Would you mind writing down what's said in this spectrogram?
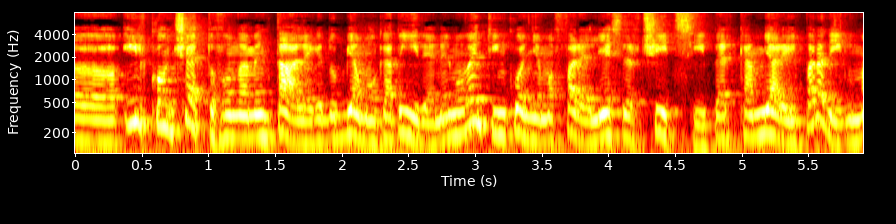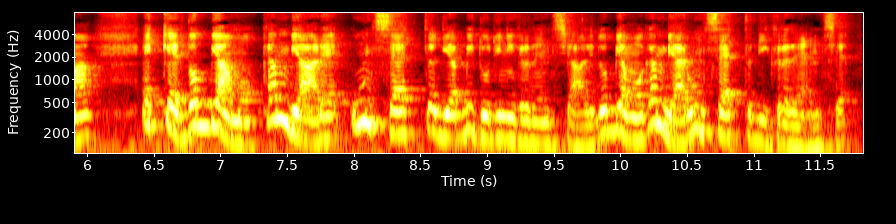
Uh, il concetto fondamentale che dobbiamo capire nel momento in cui andiamo a fare gli esercizi per cambiare il paradigma è che dobbiamo cambiare un set di abitudini credenziali, dobbiamo cambiare un set di credenze.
